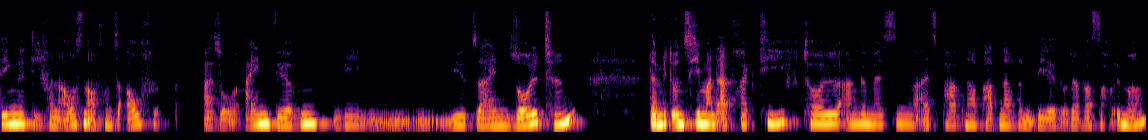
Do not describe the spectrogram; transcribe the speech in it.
Dinge, die von außen auf uns auf, also einwirken, wie wir sein sollten, damit uns jemand attraktiv, toll, angemessen als Partner, Partnerin wählt oder was auch immer,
